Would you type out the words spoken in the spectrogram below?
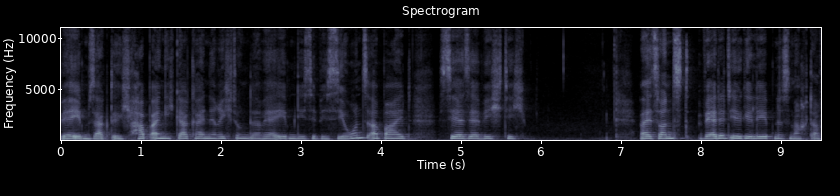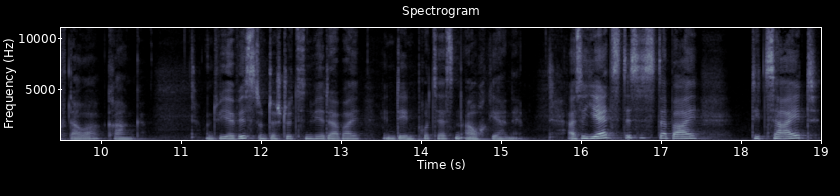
wer eben sagt, ich habe eigentlich gar keine Richtung, da wäre eben diese Visionsarbeit sehr, sehr wichtig, weil sonst werdet ihr gelebt und es macht auf Dauer krank. Und wie ihr wisst, unterstützen wir dabei in den Prozessen auch gerne. Also jetzt ist es dabei, die Zeit,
